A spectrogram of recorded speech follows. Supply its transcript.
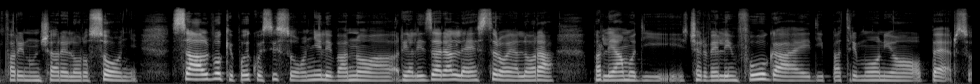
far rinunciare ai loro sogni, salvo che poi questi sogni li vanno a realizzare all'estero e allora parliamo di cervelli in fuga e di patrimonio perso.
